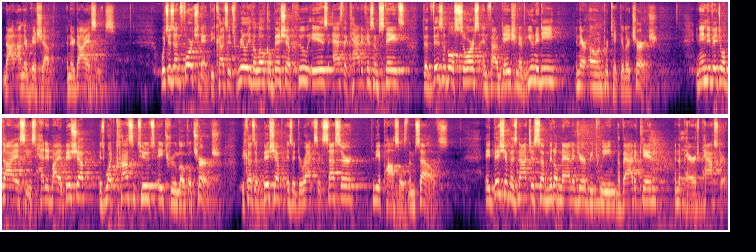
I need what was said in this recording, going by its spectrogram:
not on their bishop and their diocese which is unfortunate because it's really the local bishop who is, as the Catechism states, the visible source and foundation of unity in their own particular church. An individual diocese headed by a bishop is what constitutes a true local church, because a bishop is a direct successor to the apostles themselves. A bishop is not just some middle manager between the Vatican and the parish pastor.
